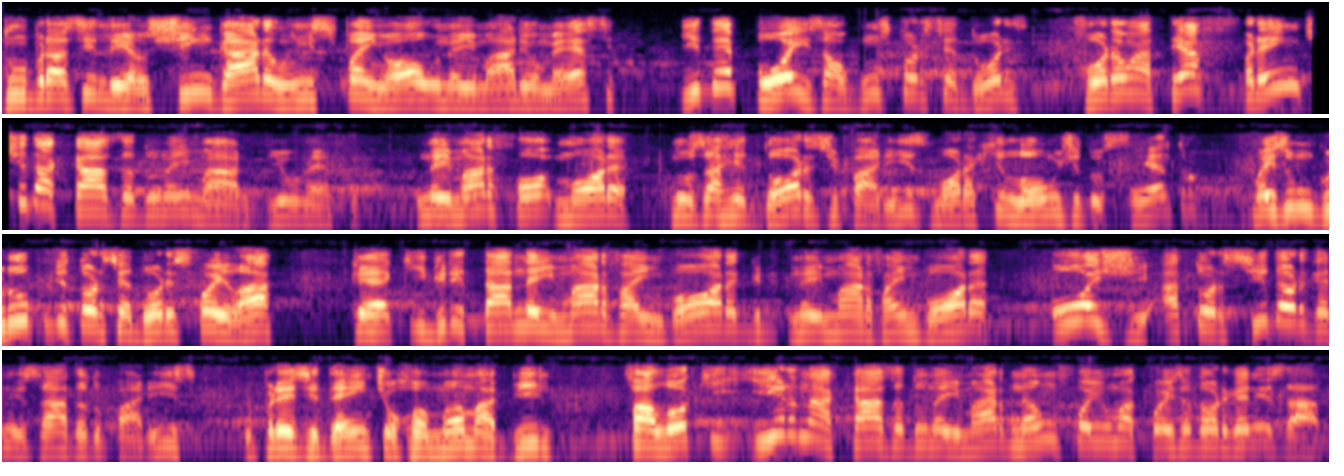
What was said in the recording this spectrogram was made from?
do brasileiro. Xingaram em espanhol o Neymar e o Messi. E depois, alguns torcedores foram até a frente da casa do Neymar, viu, Neto? O Neymar mora nos arredores de Paris, mora aqui longe do centro, mas um grupo de torcedores foi lá é, que gritar Neymar vai embora, Neymar vai embora. Hoje, a torcida organizada do Paris, o presidente, o Romain Mabille, falou que ir na casa do Neymar não foi uma coisa da organizada.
